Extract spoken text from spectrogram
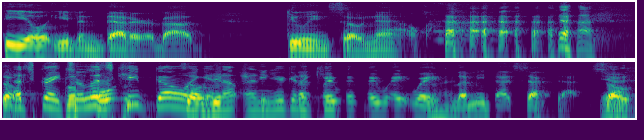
feel even better about doing so now. so That's great. So let's keep going, so and, and, you're going to keep. Wait, wait, wait, wait. Let me dissect that. So yeah.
